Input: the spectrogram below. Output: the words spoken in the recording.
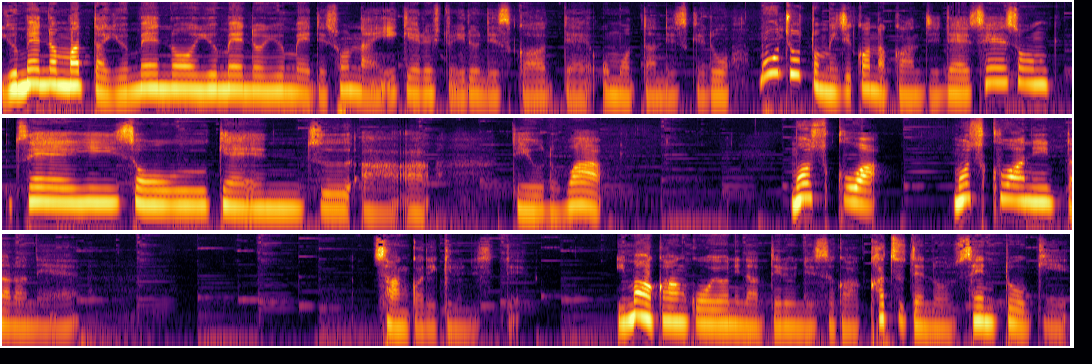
夢のまた夢の夢の夢でそんなんいける人いるんですかって思ったんですけどもうちょっと身近な感じで清掃清掃犬ツアーっていうのはモスクワモスクワに行ったらね参加できるんですって。今は観光用になってるんですがかつての戦闘機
